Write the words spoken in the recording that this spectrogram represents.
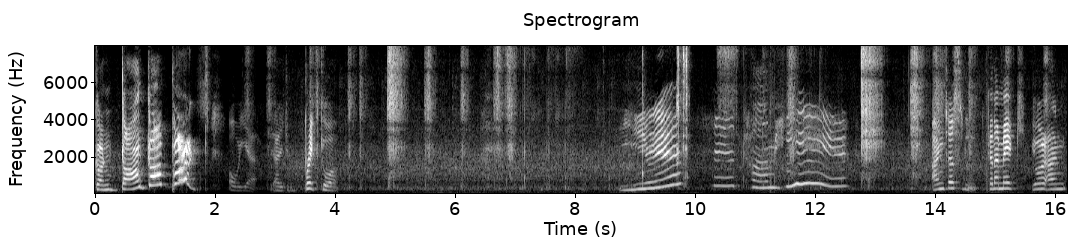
You donka bird! Oh yeah, yeah, I can break you up. Here, come here. I'm just. gonna make your iron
